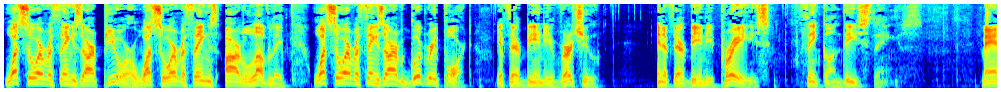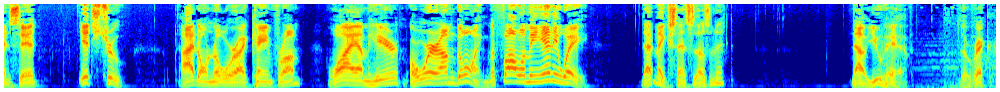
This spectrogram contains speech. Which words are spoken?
whatsoever things are pure, whatsoever things are lovely, whatsoever things are of good report, if there be any virtue, and if there be any praise, think on these things. Man said, It's true. I don't know where I came from, why I'm here, or where I'm going, but follow me anyway. That makes sense, doesn't it? Now you have the record.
